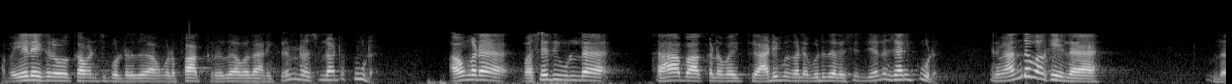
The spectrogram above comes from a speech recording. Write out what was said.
அப்ப ஏழைகளை கவனிச்சு கொள்றது அவங்கள பார்க்கறது அவதானிக்கிறது ரசுல்லாட்ட கூட. அவங்களோட வசதி உள்ள சஹாபாக்களை வைத்து அடிமைகளை விடுதலை செஞ்சாலும் சரி கூட. எனவே அந்த வகையில இந்த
